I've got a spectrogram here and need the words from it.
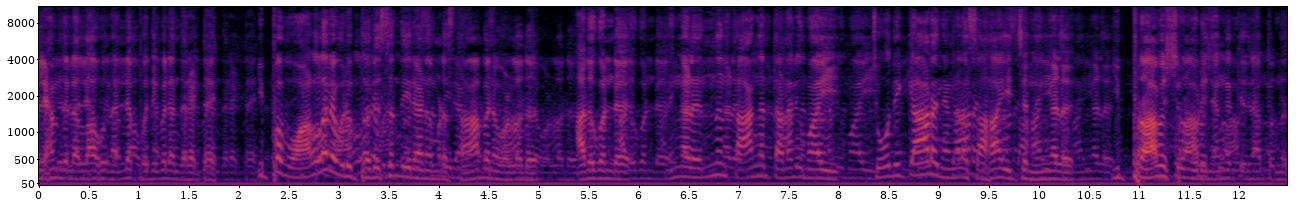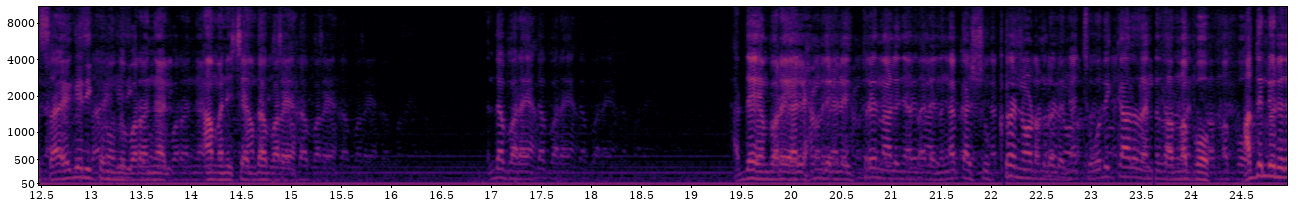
അലഹമില്ല അള്ളാഹു നല്ല പ്രതിഫലം തരട്ടെ. ഇപ്പൊ വളരെ ഒരു പ്രതിസന്ധിയിലാണ് നമ്മുടെ സ്ഥാപനം ഉള്ളത്. അതുകൊണ്ട് നിങ്ങൾ എന്നും താങ്ങ തണലുമായി ചോദിക്കാതെ ഞങ്ങളെ സഹായിച്ച നിങ്ങൾ ഇപ്രാവശ്യം കൂടി ഞങ്ങൾക്ക് ഇതിനകത്തൊന്ന് സഹകരിക്കണമെന്ന് പറഞ്ഞാൽ ആ മനുഷ്യൻ എന്താ പറയാ? എന്താ പറയാ? അദ്ദേഹം പറയാം അലഹമില്ല ഇത്രയും നാൾ ഞാൻ തന്നെ നിങ്ങൾക്ക് ആ ശുക്രൻ എന്നോടുണ്ടല്ലോ. ഞാൻ ചോദിക്കാതെ തന്നെ തന്നപ്പോ അതിന്റെ ഒരു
